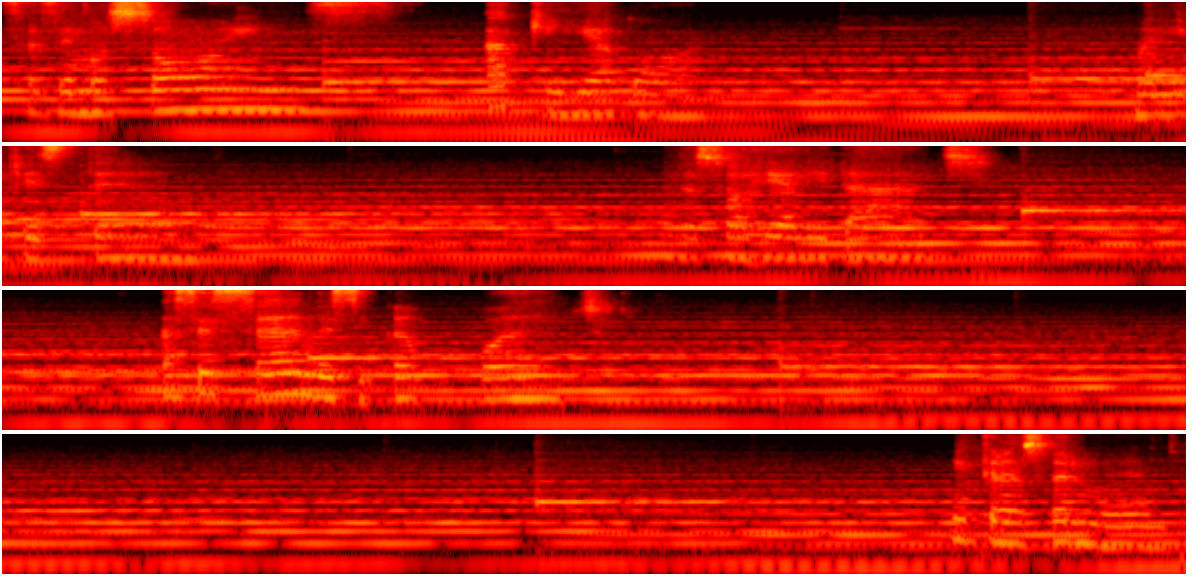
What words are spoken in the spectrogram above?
Essas emoções aqui e agora manifestando acessando esse campo quântico. E transformando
